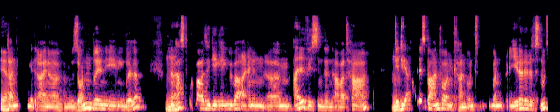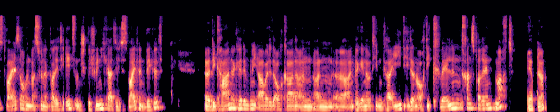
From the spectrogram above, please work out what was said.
ja. dann mit einer sonnenbrillenähnlichen Brille, mhm. dann hast du quasi dir gegenüber einen ähm, allwissenden Avatar, der mhm. dir alles beantworten kann. Und man, jeder, der das nutzt, weiß auch, in was für einer Qualität und Geschwindigkeit sich das weiterentwickelt. Äh, die Khan Academy arbeitet auch gerade an, an äh, einer generativen KI, die dann auch die Quellen transparent macht. Ja. ja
